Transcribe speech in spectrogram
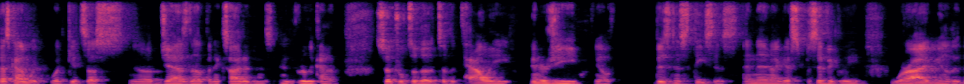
that's kind of what, what gets us you know, jazzed up and excited and is, is really kind of central to the to the tally energy you know business thesis. And then I guess specifically where I, you know, the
